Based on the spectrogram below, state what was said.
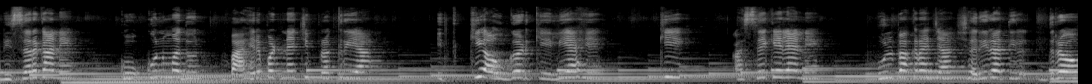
निसर्गाने कोकूनमधून बाहेर पडण्याची प्रक्रिया इतकी अवघड केली आहे की असे केल्याने फुलपाखराच्या शरीरातील द्रव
